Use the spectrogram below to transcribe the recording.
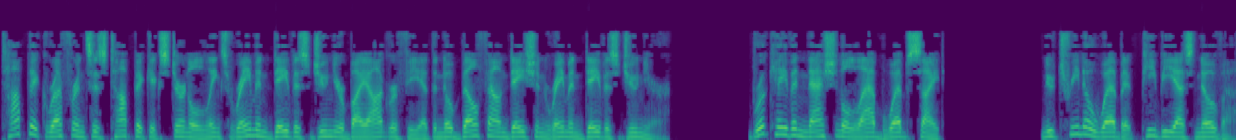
Topic references. Topic External links. Raymond Davis Jr. Biography at the Nobel Foundation. Raymond Davis Jr. Brookhaven National Lab website. Neutrino Web at PBS Nova.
